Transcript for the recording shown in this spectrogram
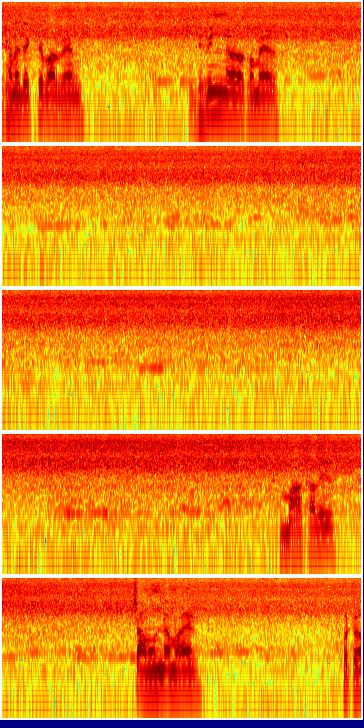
এখানে দেখতে পারবেন বিভিন্ন রকমের মা কালীর চামুন্ডা মায়ের ফটো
